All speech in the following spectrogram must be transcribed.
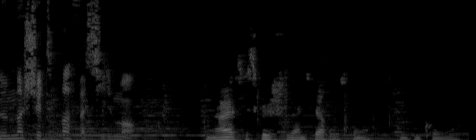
Ne m'achète pas facilement. Ouais, c'est ce que je viens de faire justement. Du coup, ouais.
